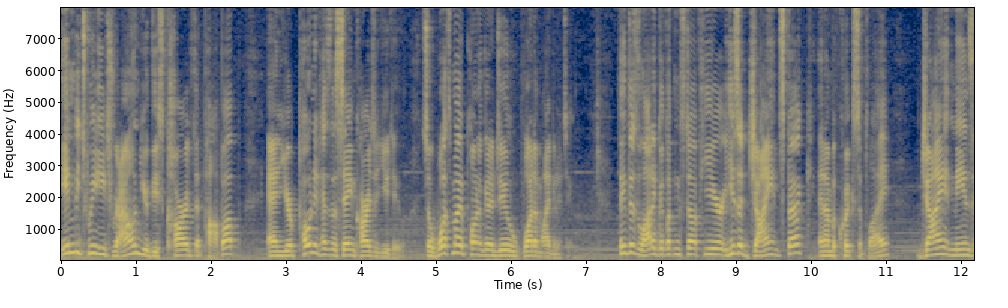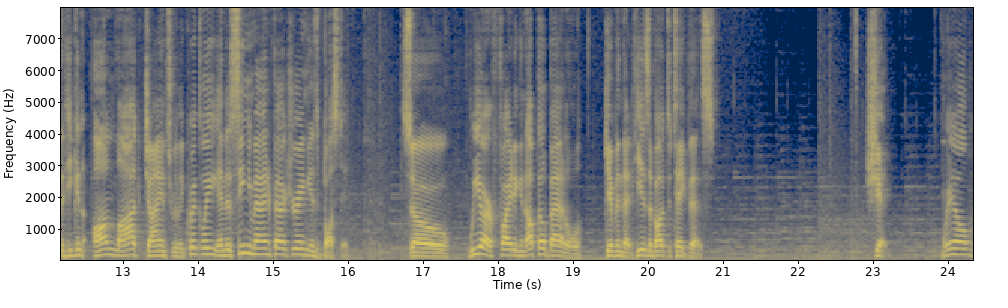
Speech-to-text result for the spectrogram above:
In between each round, you have these cards that pop up, and your opponent has the same cards that you do. So what's my opponent going to do? What am I going to do? I think there's a lot of good looking stuff here. He's a giant spec, and I'm a quick supply. Giant means that he can unlock giants really quickly, and the senior manufacturing is busted. So we are fighting an uphill battle, given that he is about to take this. Shit. Well,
